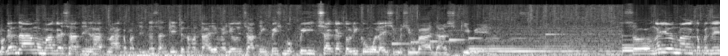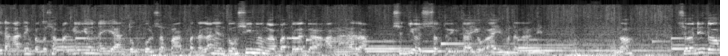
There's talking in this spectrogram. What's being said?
Magandang umaga sa ating lahat mga kapatid. No? Sandito naman tayo ngayon sa ating Facebook page sa Katolikong Walay Simba-Simba KBN. So ngayon mga kapatid, ang ating pag-usapan ngayon ay ang tungkol sa pagpanalangin kung sino nga ba talaga ang harap sa Diyos sa tuwing tayo ay manalangin. No? So dito,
